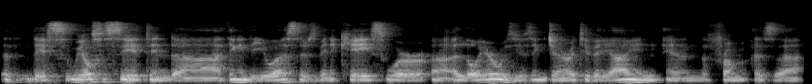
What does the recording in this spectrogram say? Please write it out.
this. We also see it in the, I think in the US, there's been a case where uh, a lawyer was using generative AI in, in from as a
